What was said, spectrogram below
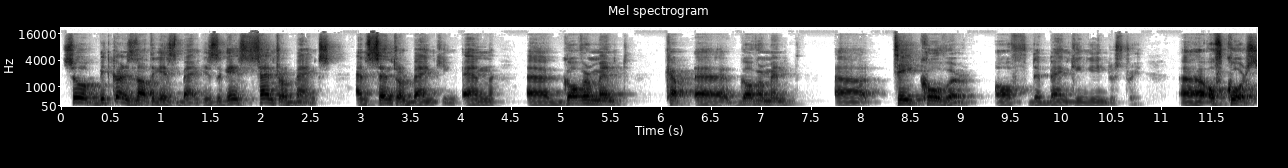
So Bitcoin is not against banks; it's against central banks and central banking and uh, government cap, uh, government uh, takeover of the banking industry. Uh, of course,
